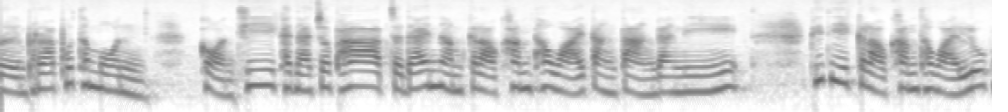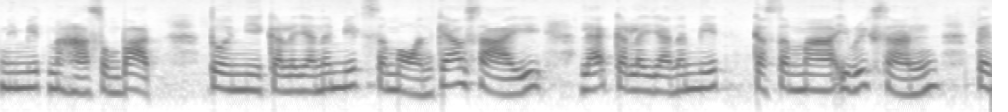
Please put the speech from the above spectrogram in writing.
ริญพระพุทธมนต์ ก่อนที่คณะเจ้าภาพจะได้นำกล่าวคำถวายต่างๆ ดังนี้ พิธีกล่าวคำถวายลูกนิมิตมหาสมบัติ โดยมีกัลยาณมิตร สมรแก้วใส และกัลยาณมิตร กัสมาอิริกสัน เป็น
